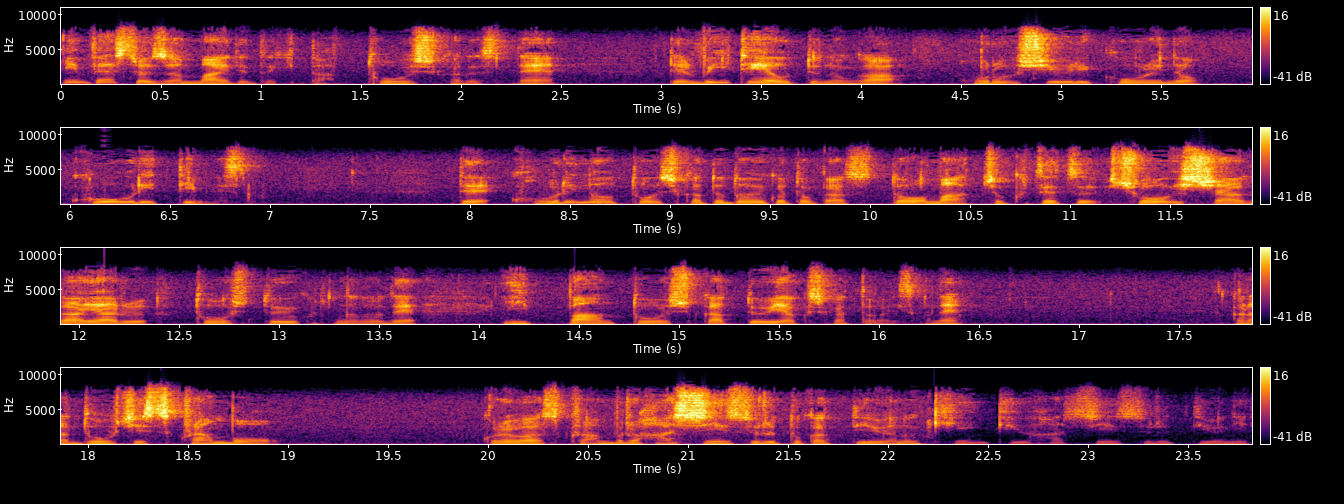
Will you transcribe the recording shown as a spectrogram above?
investors は前に出てきた投資家ですね。で、retail っていうのが卸売小売の小売って意味です。で、小売の投資家ってどういうことかというと、まあ、直接消費者がやる投資ということなので、一般投資家という訳し方がいいですかね。だから動詞 scramble。これはスクランブル発信するとかっていう、あの、緊急発信するっていうふうに、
